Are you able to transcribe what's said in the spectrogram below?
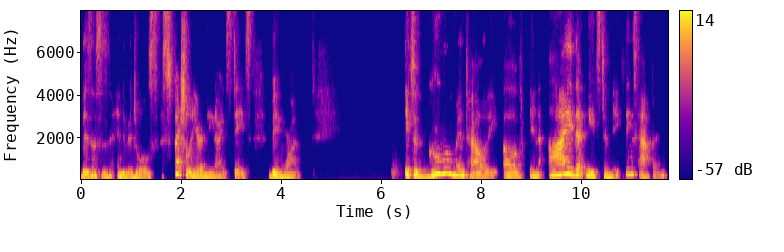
businesses and individuals especially here in the united states being run it's a guru mentality of an I that needs to make things happen.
